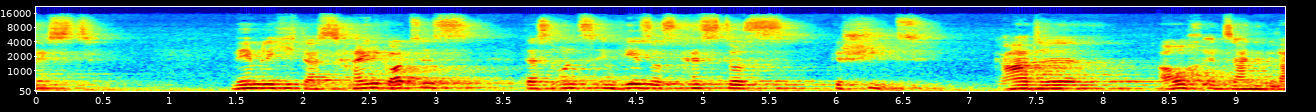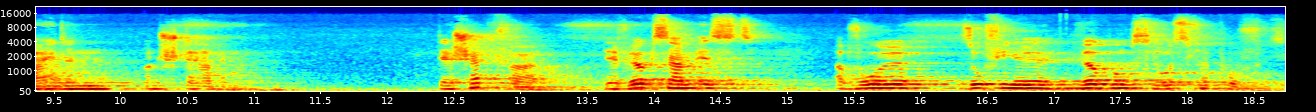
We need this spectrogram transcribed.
lässt, nämlich das Heil Gottes, das uns in Jesus Christus geschieht, gerade auch in seinem Leiden und Sterben. Der Schöpfer, der wirksam ist, obwohl so viel wirkungslos verpufft.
